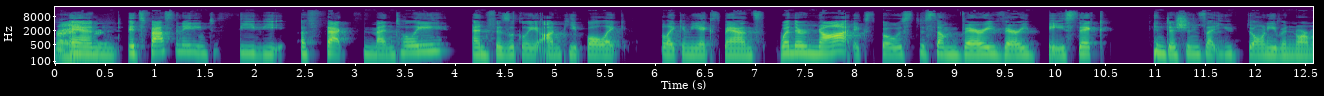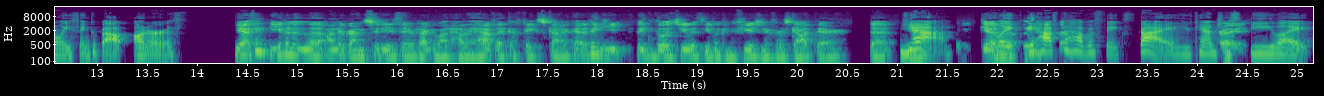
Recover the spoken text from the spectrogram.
Right. And it's fascinating to see the effect mentally and physically on people like like in the expanse when they're not exposed to some very very basic conditions that you don't even normally think about on Earth. Yeah, I think even in the underground cities, they were talking about how they have like a fake sky. I think he, I think Village U was even confused when he first got there. That yeah, know, yeah, like the, they have to have a fake sky. You can't just right. be like,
